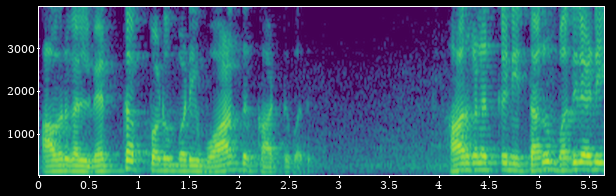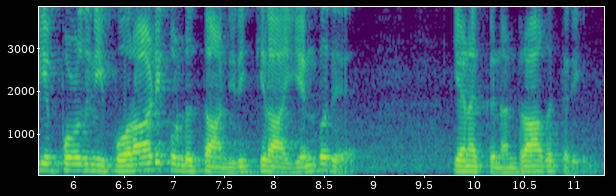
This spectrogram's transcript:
அவர்கள் வெட்கப்படும்படி வாழ்ந்து காட்டுவது. அவர்களுக்கு நீ தரும் பதிலடி இப்பொழுது நீ போராடி கொண்டு தான் இருக்கிறாய் என்பது எனக்கு நன்றாக தெரியும்.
